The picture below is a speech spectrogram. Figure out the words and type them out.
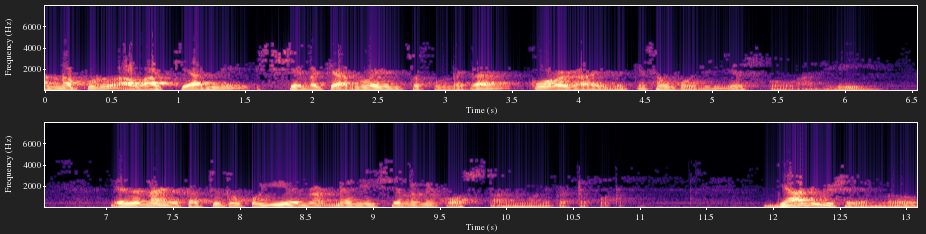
అన్నప్పుడు ఆ వాక్యాన్ని శిలకి అన్వయించకుండా కూరగాయలకి సంకోచం చేసుకోవాలి. లేదన్నా ఆయన కత్తితో కొయ్యి అన్నాడు నేను ఈ శిలని కోస్తాను అని పెట్టకూడదు. జ్ఞాని విషయంలో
